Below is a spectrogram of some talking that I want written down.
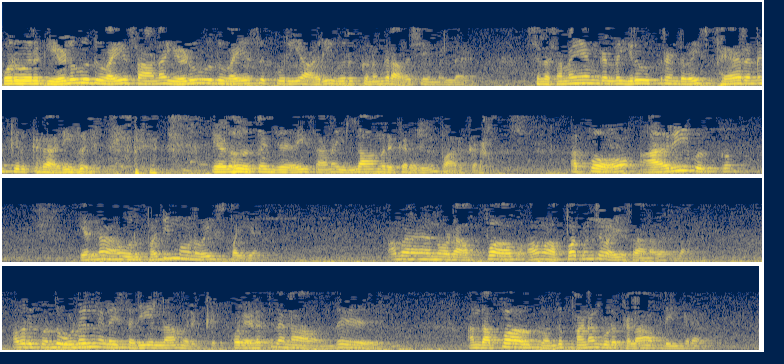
ஒருவருக்கு எழுபது வயசானா எழுபது வயசுக்குரிய அறிவு இருக்கணுங்கிற அவசியம் இல்லை. சில சமயங்கள்ல இருபத்தி ரெண்டு வயசு பேரனுக்கு இருக்கிற அறிவு எழுபத்தஞ்சு வயசான இல்லாம இருக்கிறதையும் பார்க்கிறோம். அப்போ அறிவுக்கும் ஏன்னா ஒரு பதிமூணு வயசு பையன். அவனோட அப்பா அவன் அப்பா கொஞ்சம் வயசானவர் தான் அவருக்கு வந்து உடல்நிலை சரியில்லாம இருக்கு. ஒரு இடத்துல நான் வந்து அந்த அப்பாவுக்கு வந்து பணம் கொடுக்கலாம் அப்படிங்கிற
